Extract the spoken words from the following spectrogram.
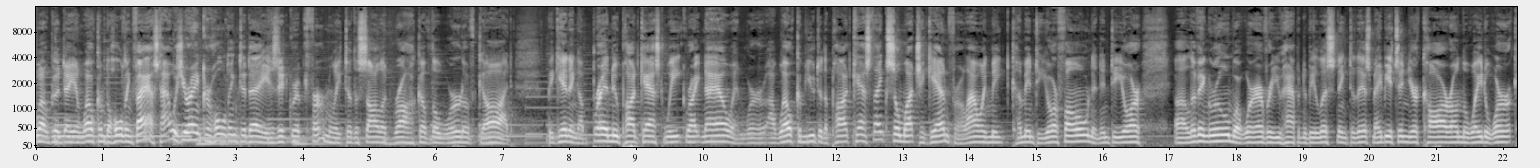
Well, good day and welcome to Holding Fast. How is your anchor holding today? Is it gripped firmly to the solid rock of the Word of God? Beginning a brand new podcast week right now, and we're, I welcome you to the podcast. Thanks so much again for allowing me to come into your phone and into your uh, living room or wherever you happen to be listening to this. Maybe it's in your car on the way to work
